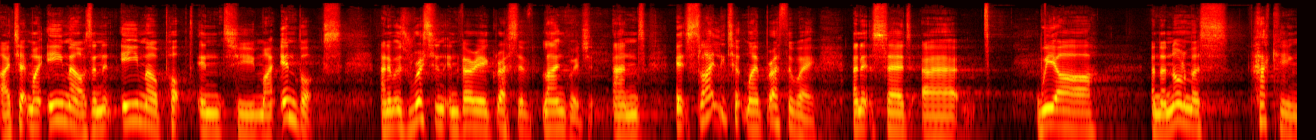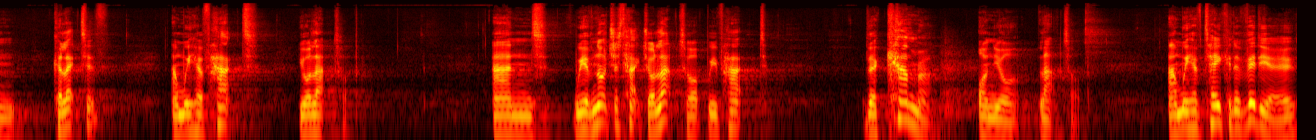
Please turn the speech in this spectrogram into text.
I checked my emails and an email popped into my inbox and it was written in very aggressive language. And it slightly took my breath away. And it said, uh, We are an anonymous hacking collective and we have hacked your laptop. And we have not just hacked your laptop, we've hacked the camera on your laptop. And we have taken a video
